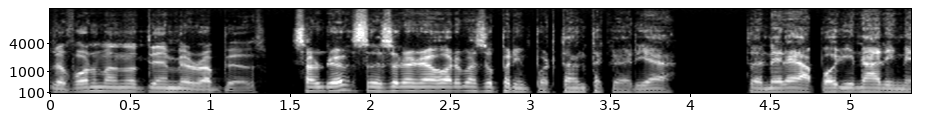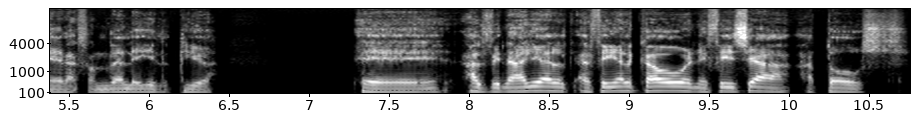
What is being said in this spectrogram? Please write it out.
reformas no tienen vía rápidas. Son, es una reforma súper importante que debería tener el apoyo unánime de la Asamblea Legislativa. Eh, al final y al, al fin y al cabo beneficia a todos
